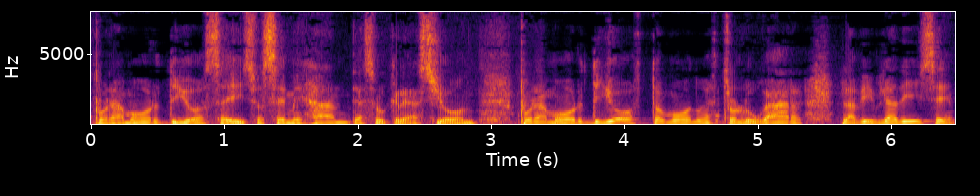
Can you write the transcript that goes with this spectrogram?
por amor Dios se hizo semejante a su creación, por amor Dios tomó nuestro lugar. La Biblia dice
